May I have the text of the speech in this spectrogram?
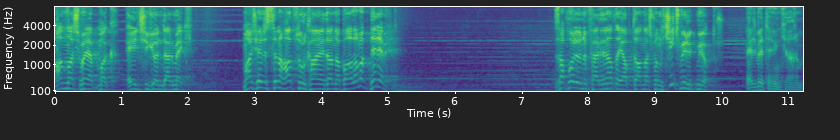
Anlaşma yapmak, elçi göndermek, Macaristan'ı Habsburg hanedanına bağlamak ne demek? Zapolyon'un Ferdinand'la yaptığı anlaşmanın hiçbir hükmü yoktur. Elbette hünkârım.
